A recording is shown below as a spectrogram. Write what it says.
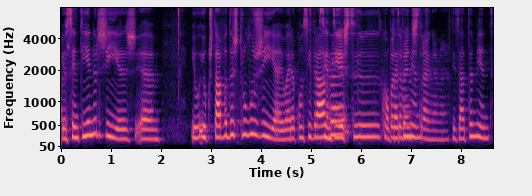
eu sentia energias, ah, eu, eu gostava da astrologia, eu era considerada. Sentias-te completamente completamente. estranha, não é? Exatamente.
